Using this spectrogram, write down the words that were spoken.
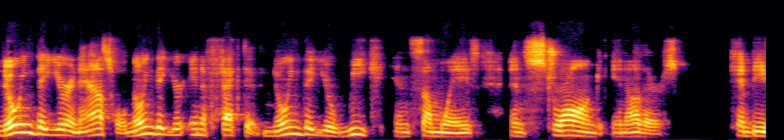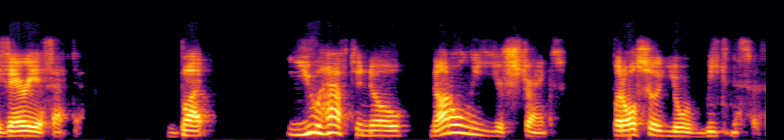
Knowing that you're an asshole, knowing that you're ineffective, knowing that you're weak in some ways and strong in others can be very effective. But you have to know not only your strengths, but also your weaknesses.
